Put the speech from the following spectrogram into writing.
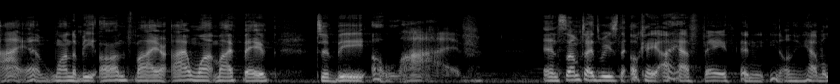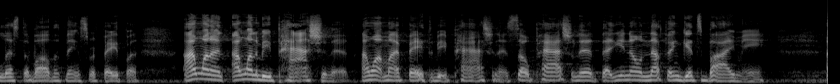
I am want to be on fire. I want my faith to be alive. And sometimes we say, okay, I have faith, and you know, you have a list of all the things for faith, but I want to I want to be passionate. I want my faith to be passionate, so passionate that you know nothing gets by me.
